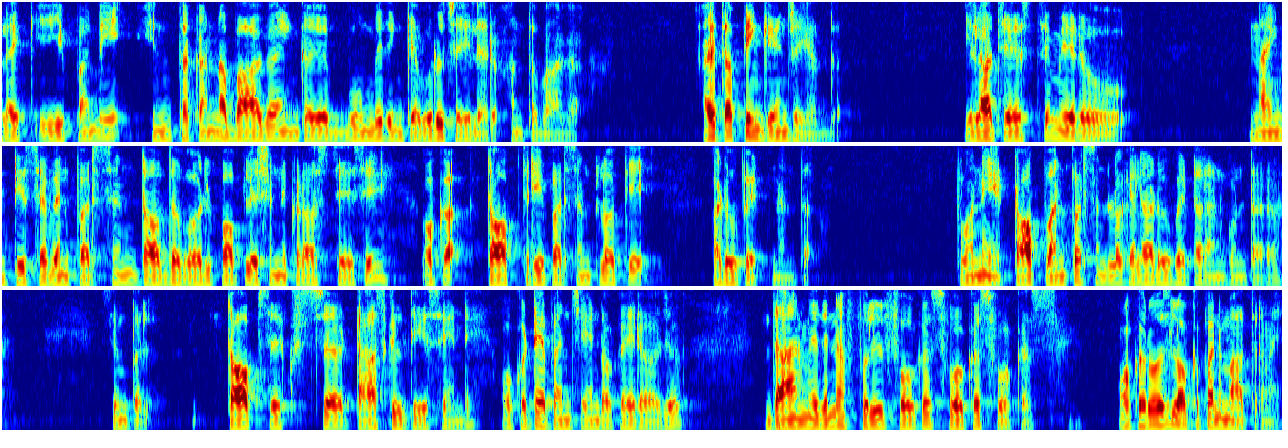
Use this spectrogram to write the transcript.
లైక్ ఈ పని ఇంతకన్నా బాగా ఇంకా భూమి మీద ఇంకెవరూ చేయలేరు అంత బాగా. అది తప్ప ఇంకేం చేయొద్దు. ఇలా చేస్తే మీరు ninety seven percent of the world పాపులేషన్ని క్రాస్ చేసి ఒక టాప్ త్రీ పర్సెంట్లోకి అడుగు పెట్టినంత. పోనీ టాప్ వన్ పర్సెంట్లోకి ఎలా అడుగు పెట్టారనుకుంటారా? సింపుల్. టాప్ సిక్స్ టాస్క్లు తీసేయండి. ఒకటే పని చేయండి ఒకే రోజు. దాని మీదనే ఫుల్ ఫోకస్ ఫోకస్ ఫోకస్. ఒక రోజులో ఒక పని మాత్రమే.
